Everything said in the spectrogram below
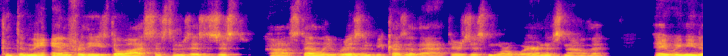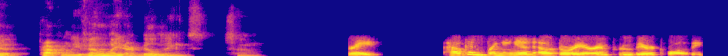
the demand for these DOAS systems has just uh, steadily risen because of that. There's just more awareness now that hey, we need to properly ventilate our buildings. So great. How can bringing in outdoor air improve air quality?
